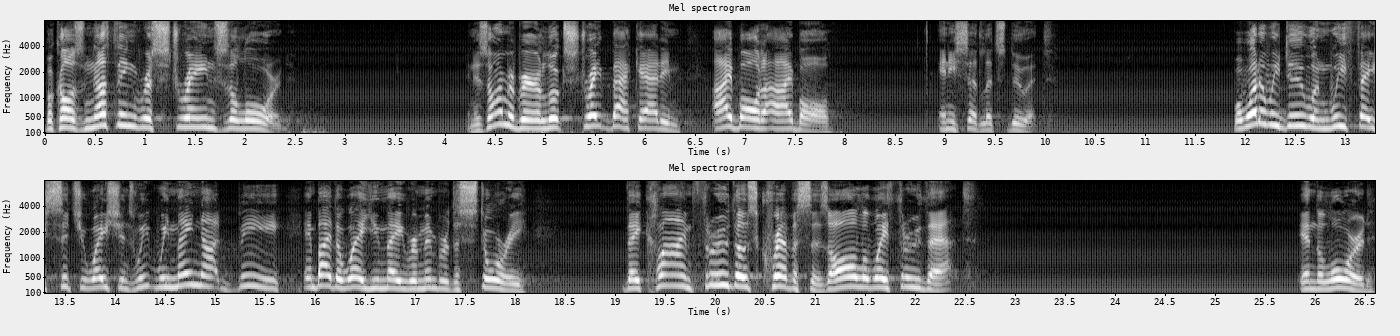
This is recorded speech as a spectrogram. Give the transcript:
because nothing restrains the Lord. And his armor bearer looked straight back at him, eyeball to eyeball, and he said, Let's do it. Well, what do we do when we face situations? We, we may not be, and by the way, you may remember the story. They climbed through those crevices, all the way through that. And the Lord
